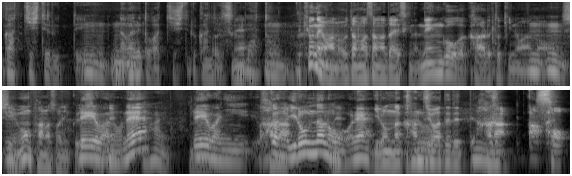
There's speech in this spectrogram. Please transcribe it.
合致してるっていううん流れと合致してる感じですね。うん去年はあの歌丸さんが大好きな年号が変わる時のあうんうん。うんの CM もパナソニックですよね。令和のね、はい。令和に他のいろんなのをね。いろんな漢字を当ててって花。あそ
